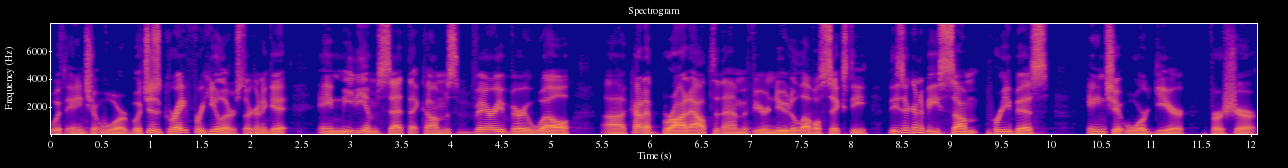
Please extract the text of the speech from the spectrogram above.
with ancient ward which is great for healers they're going to get a medium set that comes very very well uh, kind of brought out to them if you're new to level 60 these are going to be some prebis ancient ward gear for sure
